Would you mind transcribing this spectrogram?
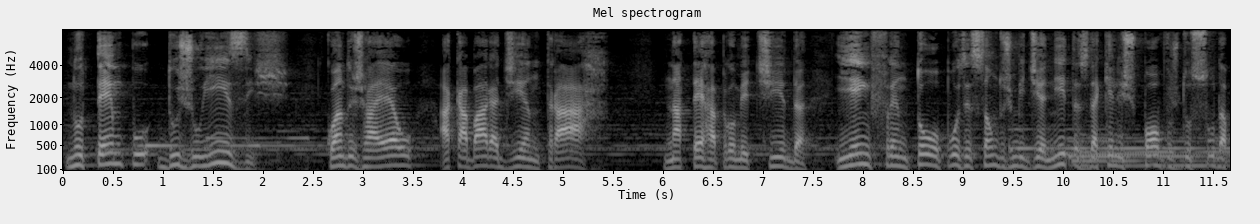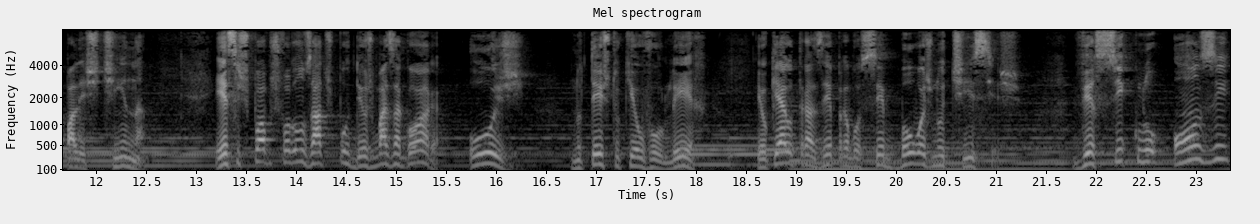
no tempo dos juízes, quando Israel acabara de entrar na terra prometida e enfrentou a oposição dos midianitas, daqueles povos do sul da Palestina. Esses povos foram usados por Deus, mas agora, hoje, no texto que eu vou ler, eu quero trazer para você boas notícias. Versículo 11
